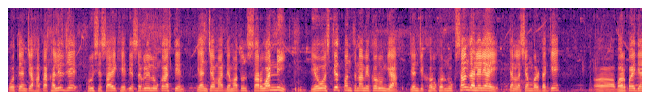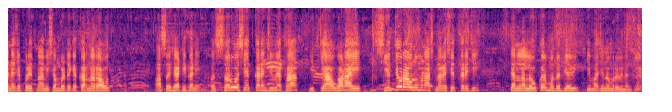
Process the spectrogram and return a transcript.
व त्यांच्या हाताखालील जे कृषी सहाय्यक हे ते सगळे लोक असतील यांच्या माध्यमातून सर्वांनी व्यवस्थित पंचनामे करून घ्या. ज्यांचे खरोखर नुकसान झालेले आहे त्यांना शंभर टक्के भरपाई देण्याचे प्रयत्न आम्ही शंभर टक्के करणार आहोत. असं ह्या ठिकाणी पण सर्व शेतकऱ्यांची व्यथा इतकी अवघड आहे. शेतीवर अवलंबून असणाऱ्या शेतकऱ्याची त्यांना लवकर मदत द्यावी ही माझी नम्र विनंती आहे.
